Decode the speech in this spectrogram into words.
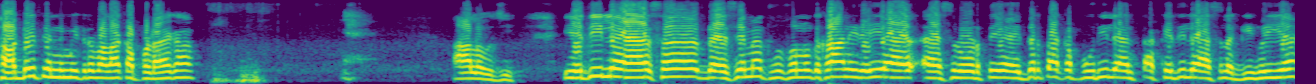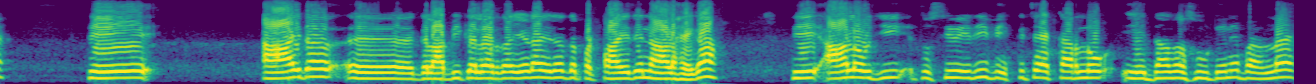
3.5 ਮੀਟਰ ਵਾਲਾ ਕੱਪੜਾ ਹੈਗਾ। ਆ ਲਓ ਜੀ, ਇਹਦੀ ਲੈਸ ਵੈਸੇ ਮੈਂ ਤੁਹਾਨੂੰ ਦਿਖਾ ਨਹੀਂ ਰਹੀ, ਐ- ਇਸ ਰੋਡ ਤੇ ਇੱਧਰ ਤੱਕ ਪੂਰੀ ਲੈਂਥ ਤੱਕ ਇਹਦੀ ਲੈਸ ਲੱਗੀ ਹੋਈ ਹੈ। ਤੇ ਆ ਇਹਦਾ ਗੁਲਾਬੀ ਕਲਰ ਦਾ ਜਿਹੜਾ ਇਹਦਾ ਦੁਪੱਟਾ ਇਹਦੇ ਨਾਲ ਹੈਗਾ। ਤੇ ਆ ਲਓ ਜੀ, ਤੁਸੀਂ ਇਹਦੀ ਵਿਕ ਚੈੱਕ ਕਰ ਲਓ ਇਦਾਂ ਦਾ ਸੂਟ ਇਹਨੇ ਬਣਨਾ ਹੈ।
